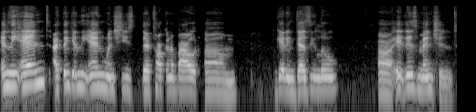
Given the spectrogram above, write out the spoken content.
In the end, I think in the end when she's they're talking about um getting Desilu, uh, it is mentioned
